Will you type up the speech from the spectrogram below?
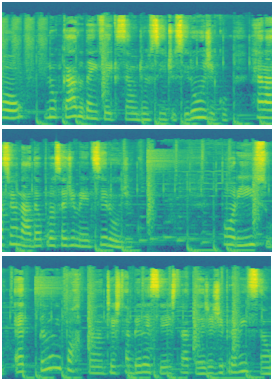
ou, no caso da infecção de um sítio cirúrgico, relacionada ao procedimento cirúrgico. Por isso, é tão importante estabelecer estratégias de prevenção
